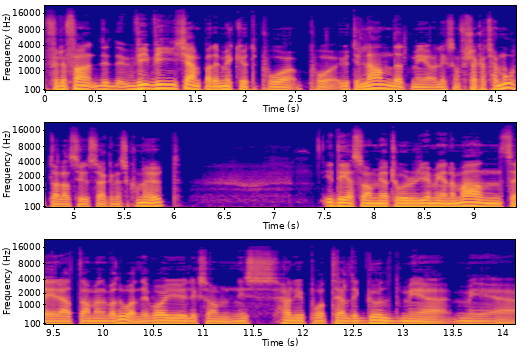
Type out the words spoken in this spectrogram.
för det fan, det, vi, vi kämpade mycket ute, på, på, ute i landet med att liksom försöka ta emot alla asylsökande som kom ut. I det som jag tror gemene man säger att, ja men vadå, det var ju liksom, ni höll ju på att täljde guld med, med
